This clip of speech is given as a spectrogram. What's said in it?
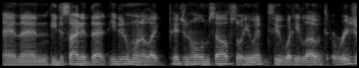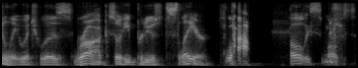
and then he decided that he didn't want to like pigeonhole himself, so he went to what he loved originally, which was rock. So he produced Slayer. Wow. Holy smokes.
